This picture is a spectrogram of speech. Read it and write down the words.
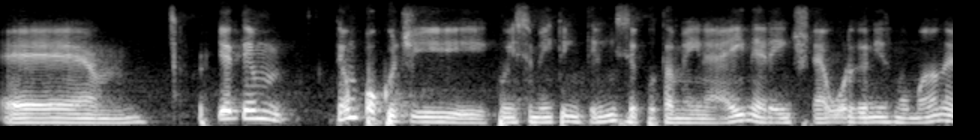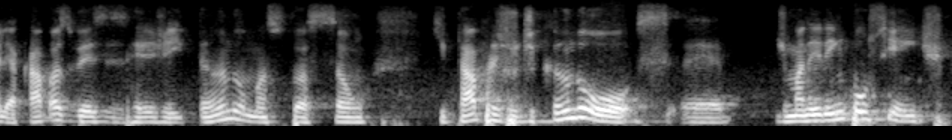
É, porque tem, tem um pouco de conhecimento intrínseco também, né? É inerente, né? O organismo humano, ele acaba, às vezes, rejeitando uma situação que está prejudicando é, de maneira inconsciente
